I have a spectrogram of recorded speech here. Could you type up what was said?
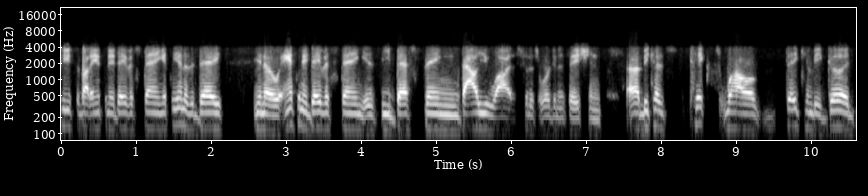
piece about Anthony Davis staying. At the end of the day, you know, Anthony Davis staying is the best thing value wise for this organization uh, because picks, while they can be good,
